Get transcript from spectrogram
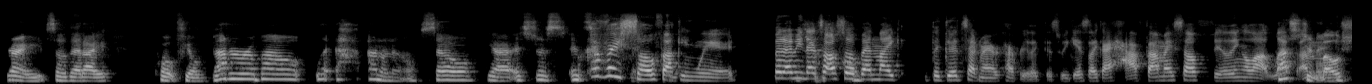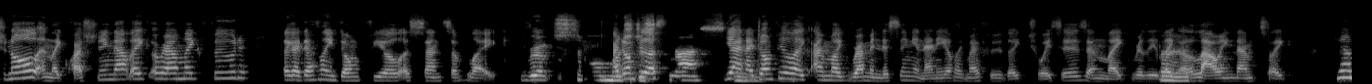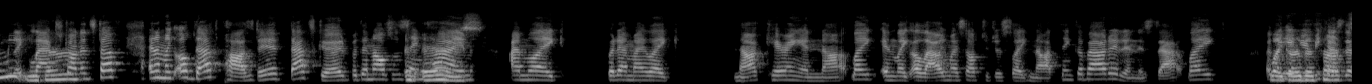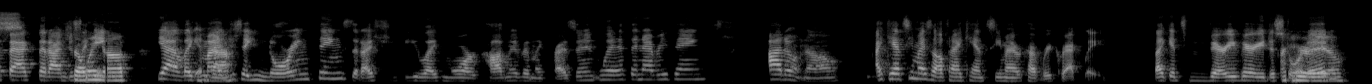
right so that i quote feel better about like i don't know so yeah it's just it's Recovery's so fucking weird. But I mean, that's also been like the good side of my recovery. Like this week is like I have found myself feeling a lot less emotional and like questioning that like around like food. Like I definitely don't feel a sense of like room. so much don't feel distress Yeah, and I don't feel like I'm like reminiscing in any of like my food like choices and like really like allowing them to like yeah me like latched on and stuff. And I'm like, oh, that's positive. That's good. But then also at the same It time, is. I'm like, but am I like not caring and not like and like allowing myself to just like not think about it? And is that like a Like, are the because the fact that I'm just showing like up yeah, like am I just ignoring things that I should be like more cognitive and like present with and everything? I don't know. I can't see myself and I can't see my recovery correctly. Like it's very very I distorted. you.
